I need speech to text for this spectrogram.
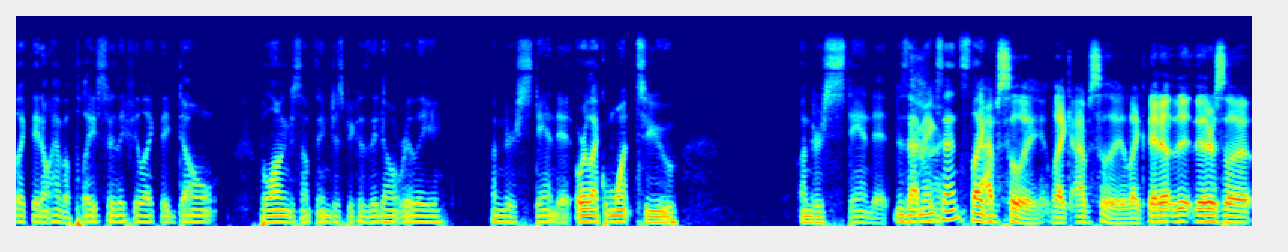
like they don't have a place or they feel like they don't belong to something just because they don't really understand it or like want to understand it. Does that make sense? Like absolutely. Like absolutely. Like they don't, th- there's a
